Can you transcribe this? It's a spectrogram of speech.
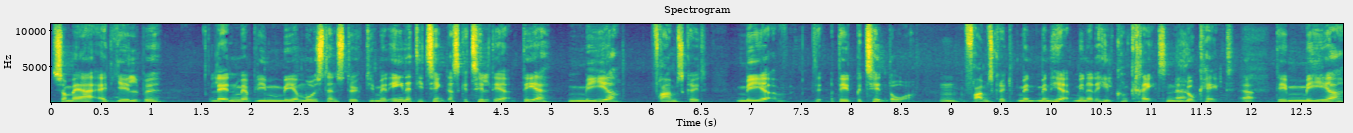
som er at hjælpe lande med at blive mere modstandsdygtige. Men en af de ting, der skal til der, det er mere fremskridt. Mere, det er et betændt ord, mm. fremskridt. Men, men her mener det helt konkret, sådan ja. lokalt. Ja. Det er mere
